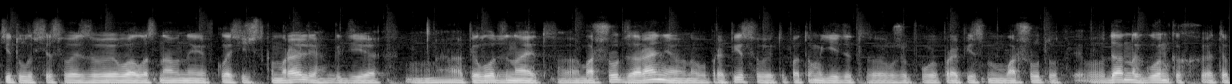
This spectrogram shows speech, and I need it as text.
титулы все свои завоевал основные в классическом ралли, где пилот знает э, маршрут заранее, он его прописывает и потом едет э, уже по прописанному маршруту. В данных гонках это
